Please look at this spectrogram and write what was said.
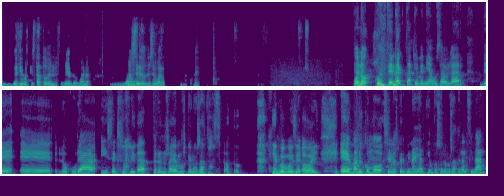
Decimos que está todo en el cerebro. Bueno, no sé dónde se guarda. Bueno, conste en acta que veníamos a hablar de eh, locura y sexualidad, pero no sabemos qué nos ha pasado. y no hemos llegado ahí. Eh, Manu, como se nos termina ya el tiempo, solemos hacer al final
